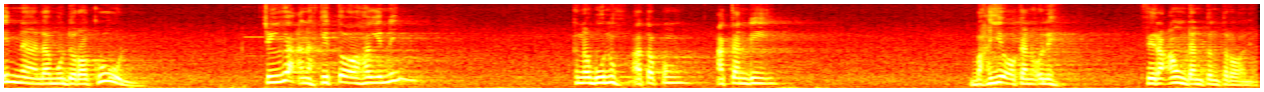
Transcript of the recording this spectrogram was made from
inna la mudrakun. Ceraklah kita hari ini kena bunuh ataupun akan di bahayakan oleh Firaun dan tenteranya.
